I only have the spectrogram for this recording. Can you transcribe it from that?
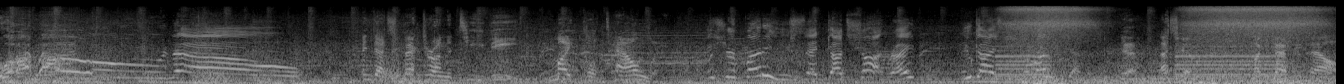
Whoa! No! and that Spectre on the TV, Michael Townley. He's your buddy you said got shot, right? You guys used to run together. Yeah, that's him. My best pal.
